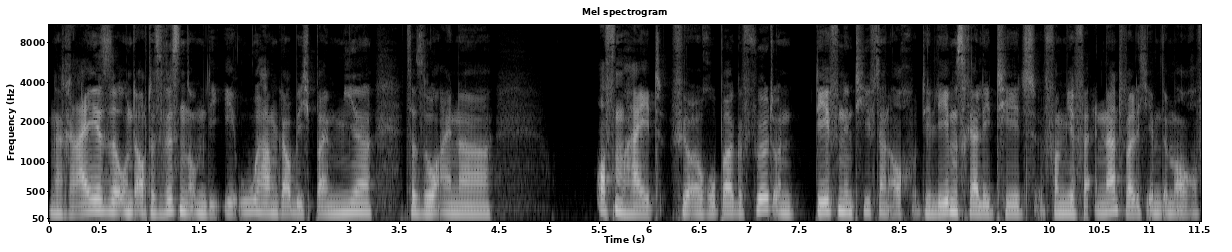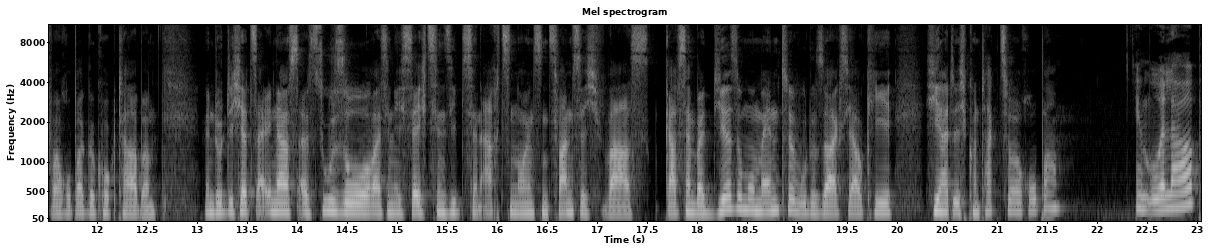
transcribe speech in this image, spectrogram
eine Reise und auch das Wissen um die EU haben, glaube ich, bei mir zu so einer Offenheit für Europa geführt und definitiv dann auch die Lebensrealität von mir verändert, weil ich eben immer auch auf Europa geguckt habe. Wenn du dich jetzt erinnerst, als du so, weiß ich nicht, 16, 17, 18, 19, 20 warst, gab es denn bei dir so Momente, wo du sagst, ja, okay, hier hatte ich Kontakt zu Europa? Im Urlaub.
